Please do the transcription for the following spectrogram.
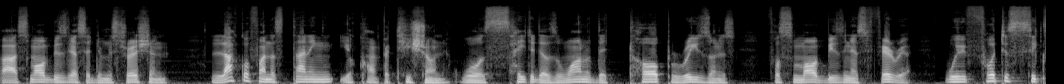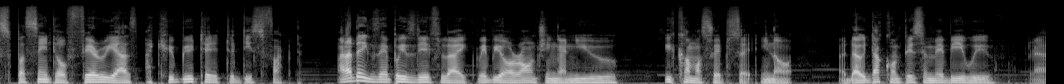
by Small Business Administration, Lack of understanding your competition was cited as one of the top reasons for small business failure, with 46% of failures attributed to this factor. Another example is if, like, maybe you're launching a new e-commerce website, you know, that, that competes maybe with uh,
